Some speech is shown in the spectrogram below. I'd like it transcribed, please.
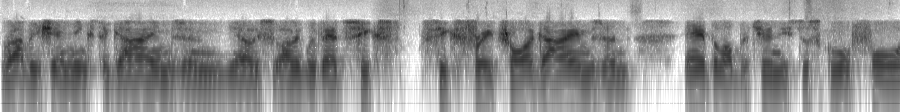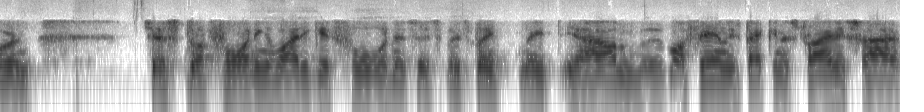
rubbish endings to games, and you know, I think we've had six six free try games and ample opportunities to score four and just not finding a way to get forward. And it's it's, it's been me. You know, I'm, my family's back in Australia, so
